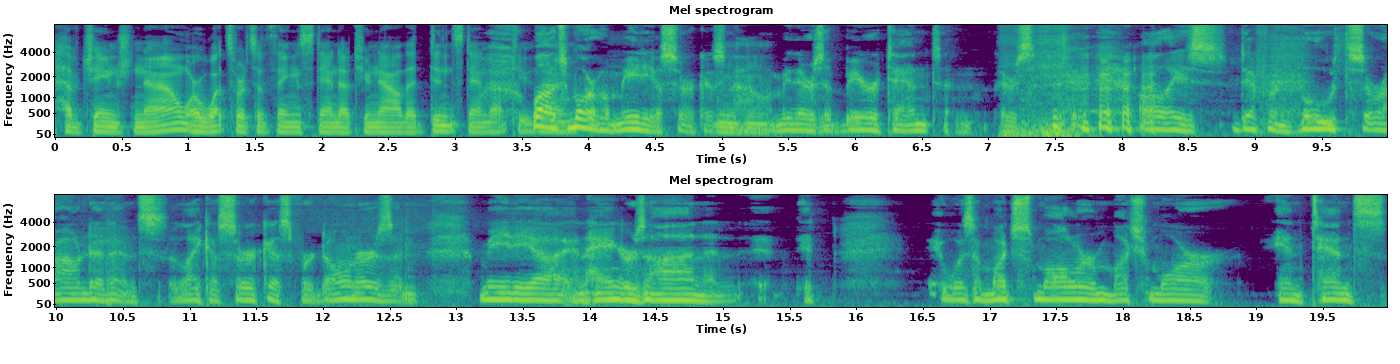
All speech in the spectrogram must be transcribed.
have changed now, or what sorts of things stand out to you now that didn't stand out to you? Well, then? it's more of a media circus Mm-hmm. now. I mean, there's a beer tent and there's all these different booths around it, and it's like a circus for donors and media and hangers on. And it, it it was a much smaller, much more intense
